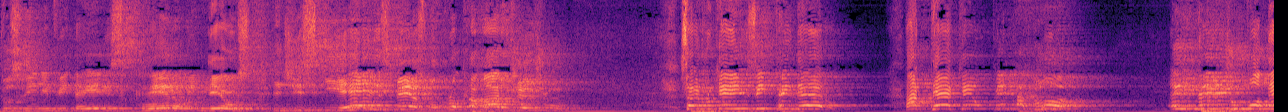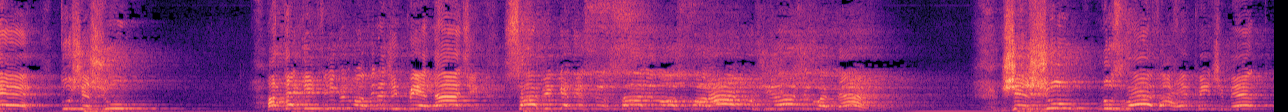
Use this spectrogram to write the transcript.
dos ninivitas, eles creram em Deus e diz que eles mesmos proclamaram o jejum. Sabe por que eles entenderam? Até quem é um pecador entende o poder do jejum. Até quem vive numa vida de piedade sabe que é necessário nós pararmos diante do Eterno. Jejum nos leva a arrependimento.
